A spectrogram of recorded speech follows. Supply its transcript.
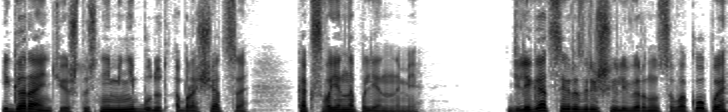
и гарантию, что с ними не будут обращаться как с военнопленными – Делегации разрешили вернуться в окопы,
